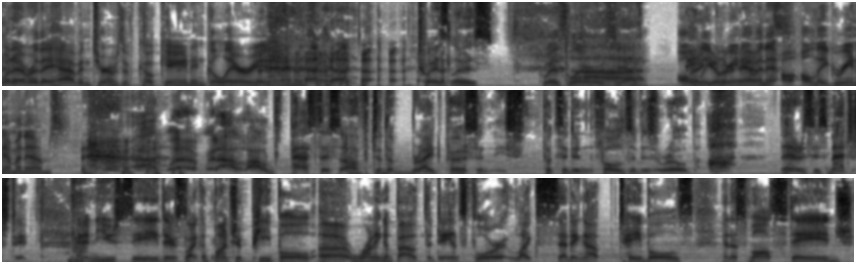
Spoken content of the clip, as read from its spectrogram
whatever they have in terms of cocaine and Galarian, Twizzlers. Twizzlers, yeah. Only green M&M, M's. only green M&Ms. Uh, well, well, I'll, I'll pass this off to the right person. He puts it in the folds of his robe. Ah, there's His Majesty. and you see there's like a bunch of people uh, running about the dance floor, like setting up tables and a small stage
